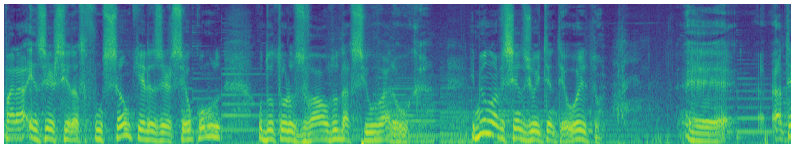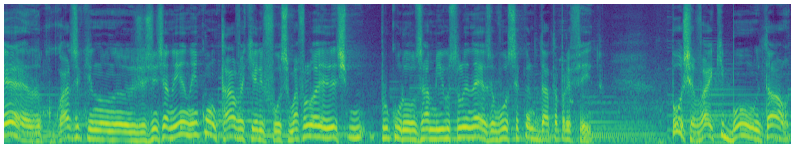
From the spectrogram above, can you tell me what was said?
para exercer a função que ele exerceu como o Dr. Oswaldo da Silva Arouca. Em 1988, é, até quase que não, a gente já nem, nem contava que ele fosse, mas falou, ele procurou os amigos, falou, Inés, eu vou ser candidato a prefeito. Poxa, vai, que bom e tal.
